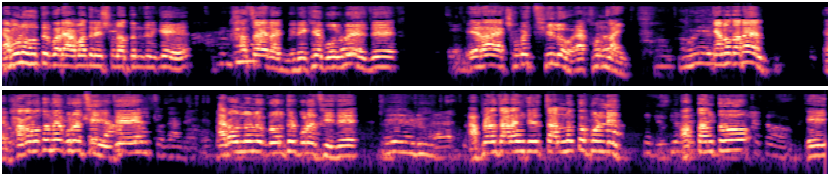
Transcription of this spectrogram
এমনও হতে পারে আমাদের এই সনাতনীদেরকে খাঁচায় রাখবে রেখে বলবে যে এরা একসময় ছিল এখন নাই। কেন জানেন? ভাগবতমে পড়েছি যে আর অন্য অন্য গ্রন্থে পড়েছি যে আপনারা জানেন যে চাণক্য পণ্ডিত অত্যন্ত এই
